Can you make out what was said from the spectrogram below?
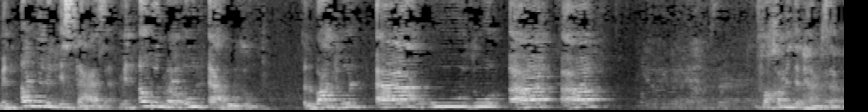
من أول الاستعاذة من أول ما بقول أعوذ البعض يقول أعوذ أ أ فخامة الهمزة.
